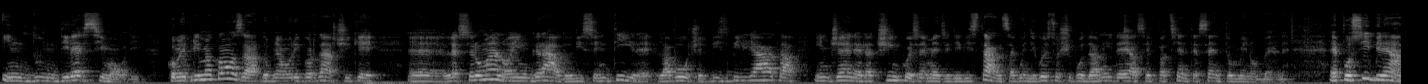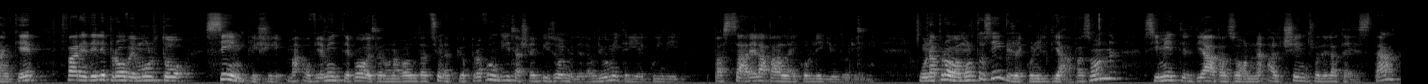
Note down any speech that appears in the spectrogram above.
in diversi modi. Come prima cosa dobbiamo ricordarci che eh, l'essere umano è in grado di sentire la voce bisbigliata in genere a 5-6 metri di distanza, quindi questo ci può dare un'idea se il paziente sente o meno bene. È possibile anche fare delle prove molto semplici, ma ovviamente poi per una valutazione più approfondita c'è bisogno dell'audiometria e quindi passare la palla ai colleghi otorini. Una prova molto semplice è con il diapason, si mette il diapason al centro della testa,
